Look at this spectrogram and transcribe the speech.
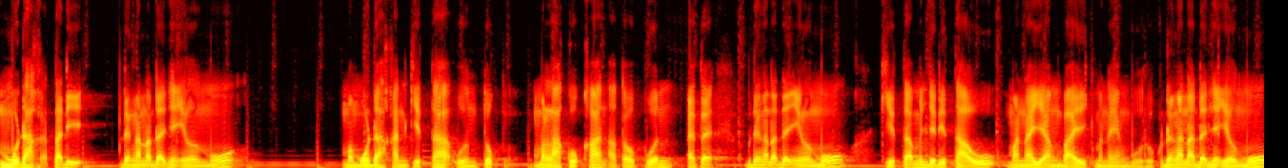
mudah tadi dengan adanya ilmu memudahkan kita untuk melakukan ataupun eh dengan adanya ilmu kita menjadi tahu mana yang baik mana yang buruk. Dengan adanya ilmu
